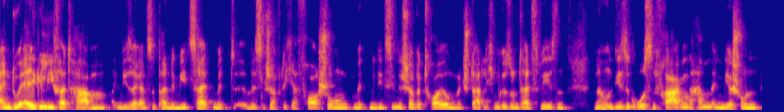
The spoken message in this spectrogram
ein Duell geliefert haben in dieser ganzen Pandemiezeit mit wissenschaftlicher Forschung, mit medizinischer Betreuung, mit staatlichem Gesundheitswesen. Ne? Und diese großen Fragen haben in mir schon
